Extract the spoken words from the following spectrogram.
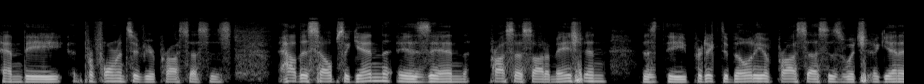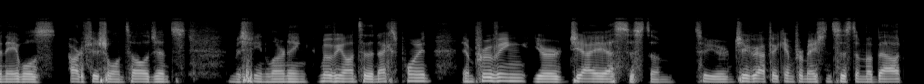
and the performance of your processes. How this helps again is in process automation, is the predictability of processes, which again enables artificial intelligence, machine learning. Moving on to the next point, improving your GIS system. So, your geographic information system about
